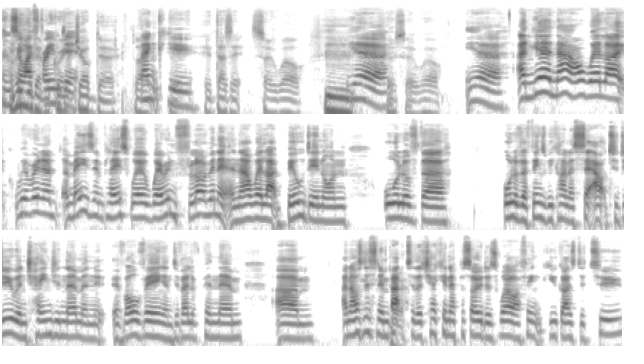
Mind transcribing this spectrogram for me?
and I so think i you've done a framed great it. job though Thank it- you. it does it so well. Mm. yeah. So so well. Yeah. And yeah now we're like we're in an amazing place where we're in flow in it and now we're like building on all of the all of the things we kind of set out to do and changing them and evolving and developing them. Um and i was listening back Yeah. to the check-in episode as well. I think you guys did too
